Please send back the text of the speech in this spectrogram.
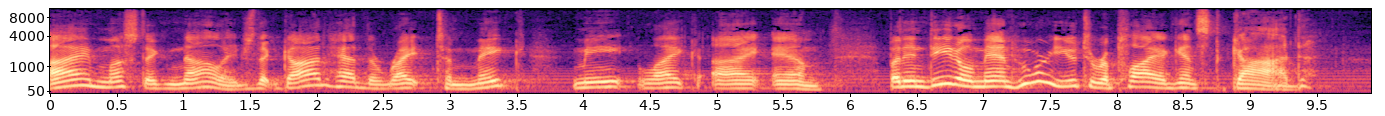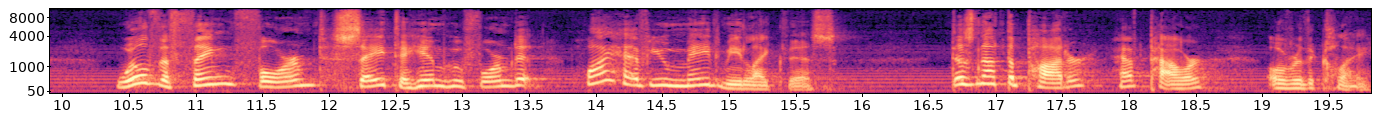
I must acknowledge that God had the right to make me like I am. But indeed, O oh man, who are you to reply against God? Will the thing formed say to him who formed it, Why have you made me like this? Does not the potter have power over the clay?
